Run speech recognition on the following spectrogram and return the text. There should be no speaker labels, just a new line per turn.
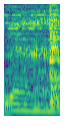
love.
